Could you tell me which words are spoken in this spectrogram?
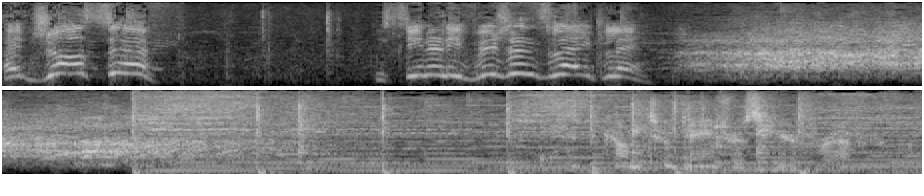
Hey, Joseph! You seen any visions lately? It's become too dangerous here for everyone.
